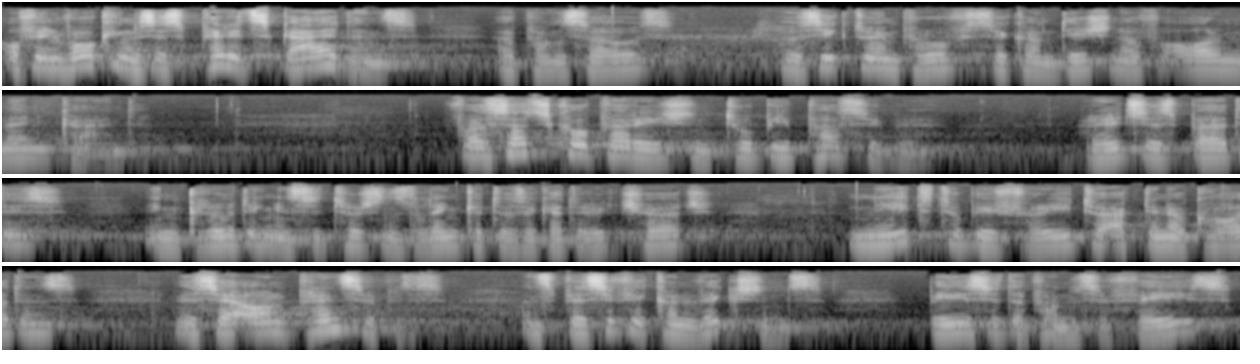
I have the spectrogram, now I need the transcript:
of invoking the Spirit's guidance upon those who seek to improve the condition of all mankind. For such cooperation to be possible, religious bodies, including institutions linked to the Catholic Church, need to be free to act in accordance with their own principles and specific convictions based upon the faith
